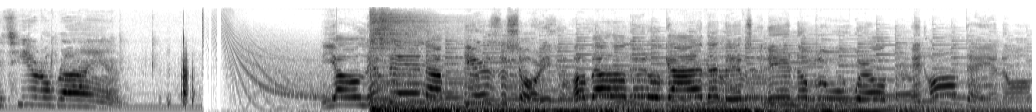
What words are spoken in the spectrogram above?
it's Herobrine. Yo, listen up, here's the story about a little guy that lives in a blue world and all day and all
